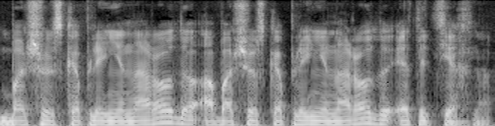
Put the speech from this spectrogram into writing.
большое скопление народу, а большое скопление народу – это техно.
